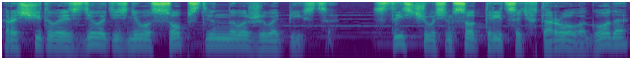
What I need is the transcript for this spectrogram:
рассчитывая сделать из него собственного живописца – с 1832 года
